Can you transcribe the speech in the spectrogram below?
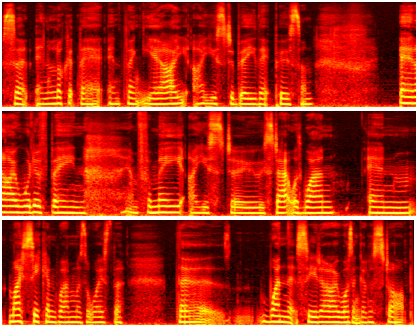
sit and look at that and think, yeah, I, I used to be that person and I would have been, um, for me, I used to start with one, and my second one was always the the one that said oh, I wasn't going to stop,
